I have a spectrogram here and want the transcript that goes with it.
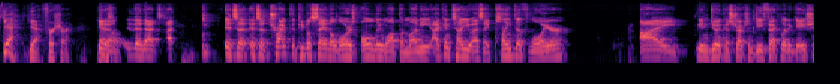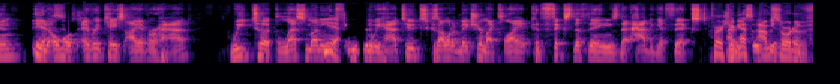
Yeah, yeah, for sure. Yes. You know that's it's a it's a tripe that people say the lawyers only want the money. I can tell you as a plaintiff lawyer, I in doing construction defect litigation yes. in almost every case I ever had, we took less money yeah. than we had to because I wanted to make sure my client could fix the things that had to get fixed. For sure. I guess I'm sort of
